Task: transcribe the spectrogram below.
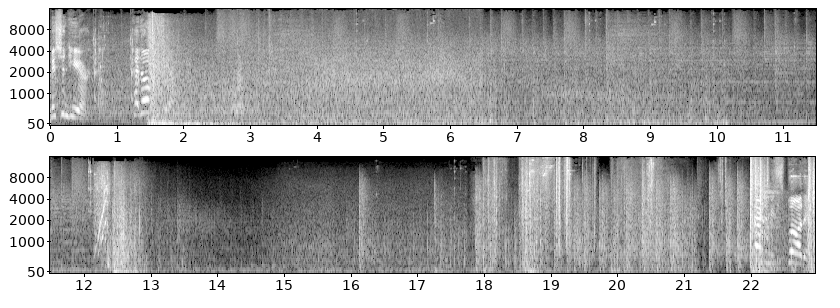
Mission here. Head over here. Enemy spotted!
